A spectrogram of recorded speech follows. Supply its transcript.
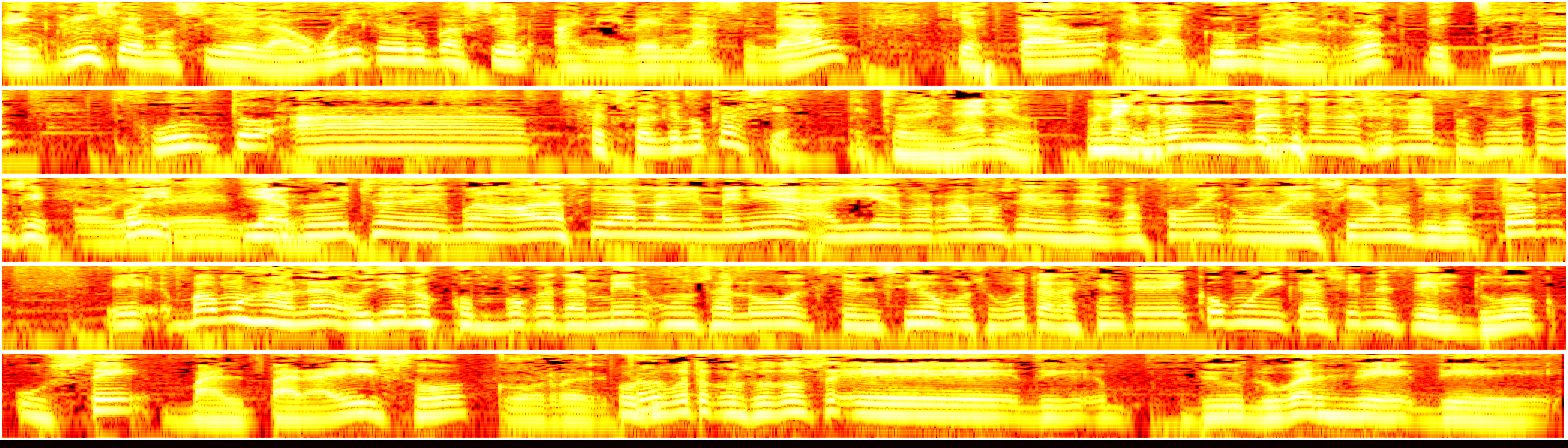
E incluso hemos sido la única agrupación a nivel nacional que ha estado en la cumbre del rock de Chile junto a Sexual Democracia. Extraordinario. Una gran banda nacional, por supuesto que sí. Oye, y aprovecho de, bueno, ahora sí dar la bienvenida a Guillermo Ramos, eres del Bafobi, como decíamos, director. Eh, vamos a hablar, hoy día nos convoca también un saludo extensivo, por supuesto, a la gente de comunicaciones del Duoc UC Valparaíso. Correcto. Por supuesto, con sus dos eh, de, de lugares de, de-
